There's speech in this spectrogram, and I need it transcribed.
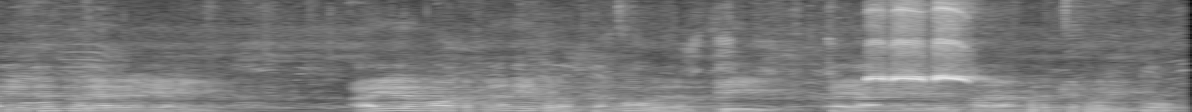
அதை எதிர்த்து விளையாட வேண்டிய அணி அரியலூர் மாவட்டம் இலங்கைக்குடம் சண்முகபுரம் ஸ்ரீ தயார் நிலையில் இருக்குமாறு அன்புடன் கேட்டுக்கொள்கின்றோம்.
